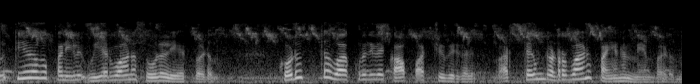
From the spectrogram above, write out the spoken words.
உத்தியோக பணிகளில் உயர்வான சூழல் ஏற்படும். கொடுத்த வாக்குறுதிகளை காப்பாற்றுவீர்கள். வர்த்தகம் தொடர்பான பயணம் மேம்படும்.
